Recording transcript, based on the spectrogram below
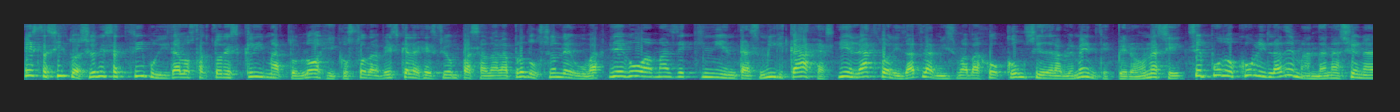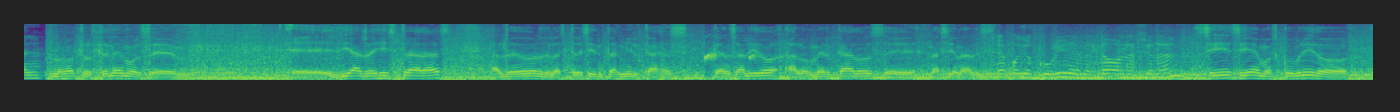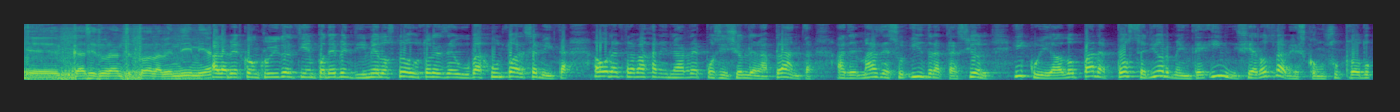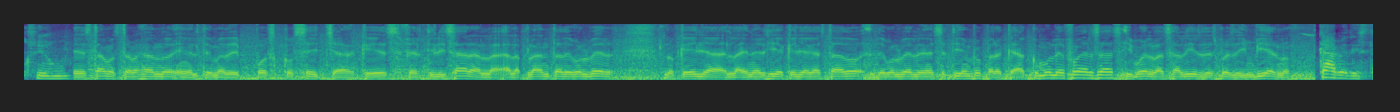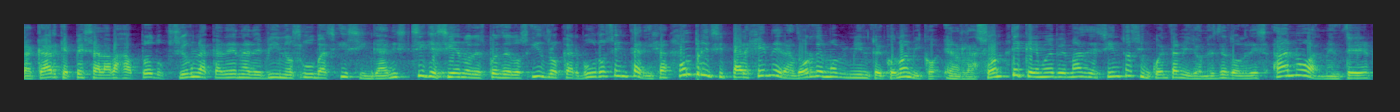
Esta situación es atribuida a los factores climatológicos, toda vez que la gestión pasada la producción de uva llegó a más de 500.000 cajas y en la actualidad la misma bajó considerablemente, pero aún así se pudo cubrir la demanda nacional. Nosotros tenemos eh, eh, ya registradas alrededor de las 300.000 cajas que han salido a los mercados eh, nacionales. ¿Se ha podido cubrir el mercado nacional? Sí, sí, hemos cubrido eh, casi durante toda la vendimia. Al haber concluido el tiempo de vendimia, los productores de uva junto al Cevita ahora trabajan en la reposición de la planta, además de su hidratación y cuidado para posteriormente iniciar otra vez con su producción. Estamos trabajando en el tema de post cosecha, que es fertilizar a la, a la planta, devolver lo que ella, la energía que ella ha gastado, devolverle en ese tiempo para que acumule fuerzas y vuelva a salir después de invierno. Cabe destacar que pese a la baja producción, la cadena de vinos, uvas y singanis sigue siendo después de los hidrocarburos en Tarija un principal generador de movimiento económico en razón de que mueve más de 150 millones de dólares anualmente.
